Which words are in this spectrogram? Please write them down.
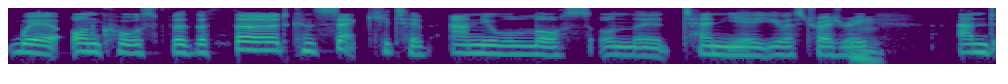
we're on course for the third consecutive annual loss on the 10 year US Treasury. Mm. And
